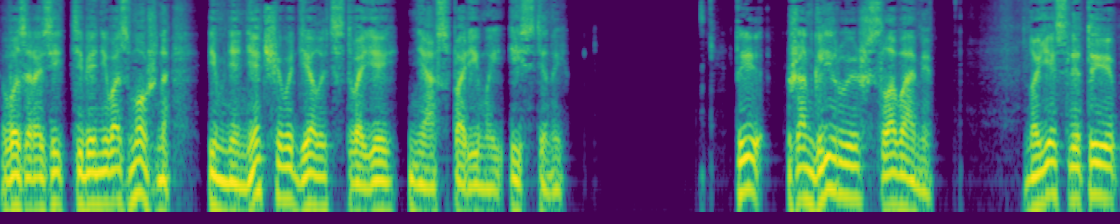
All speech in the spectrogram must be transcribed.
Возразить тебе невозможно, и мне нечего делать с твоей неоспоримой истиной. Ты жонглируешь словами, но если ты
